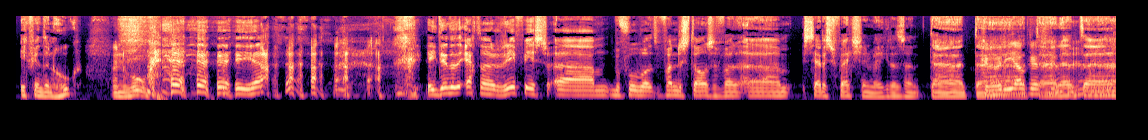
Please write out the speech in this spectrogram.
Ik vind een hoek. Een hoek. ja. ik denk dat het echt een riff is, ehm, bijvoorbeeld van de Stones of van ehm, Satisfaction, weet je. Dat is een... ta, ta, Kunnen we die ook even, ta,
